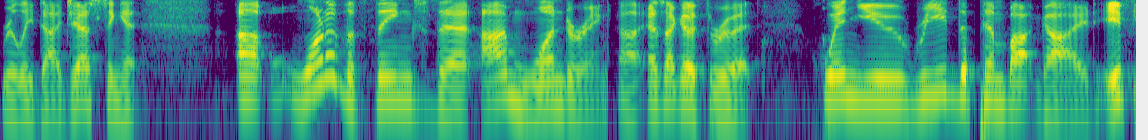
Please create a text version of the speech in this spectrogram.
really digesting it, uh, one of the things that I'm wondering uh, as I go through it, when you read the PMBOK guide, if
